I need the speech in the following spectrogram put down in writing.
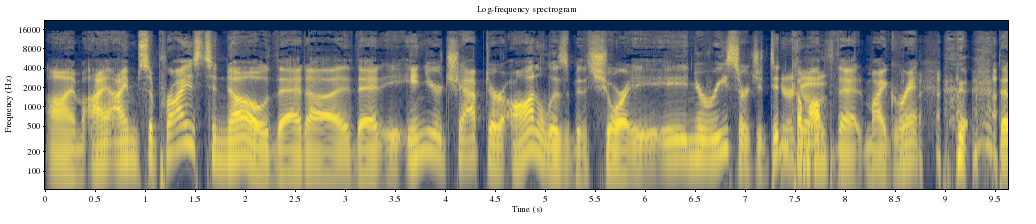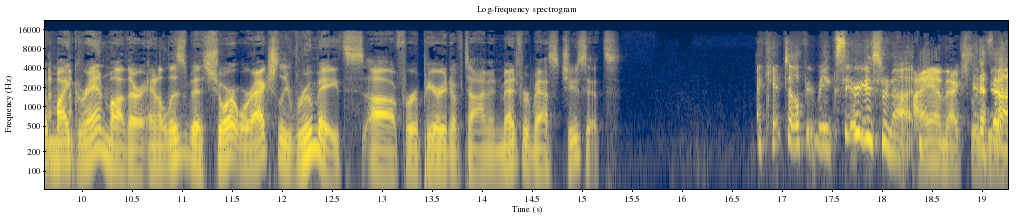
Um, I, am surprised to know that uh, that in your chapter on Elizabeth Short, in your research, it didn't come goes. up that my grand that my grandmother and Elizabeth Short were actually roommates uh, for a period of time in Medford, Massachusetts. I can't tell if you're being serious or not. I am actually being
